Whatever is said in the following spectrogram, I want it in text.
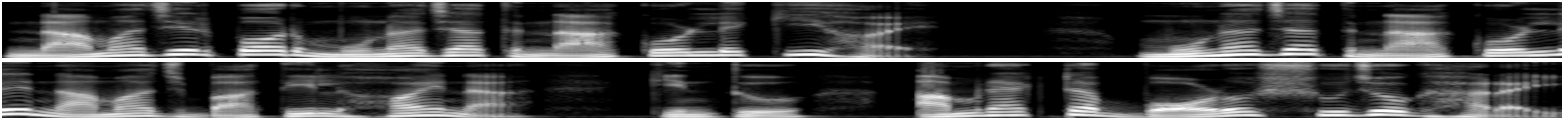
নামাজের পর মোনাজাত না করলে কি হয়? মোনাজাত না করলে নামাজ বাতিল হয় না কিন্তু আমরা একটা বড় সুযোগ হারাই।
